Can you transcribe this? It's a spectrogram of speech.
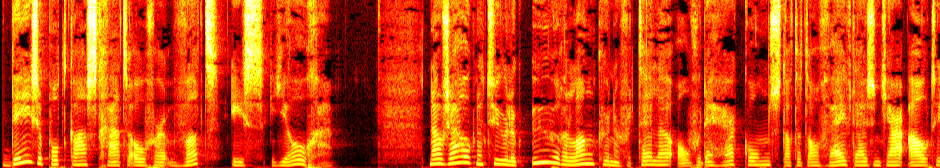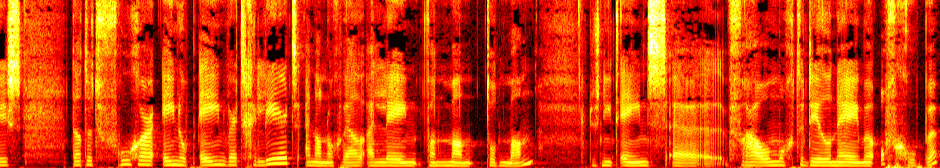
Deze podcast gaat over wat is yoga? Nou zou ik natuurlijk urenlang kunnen vertellen over de herkomst, dat het al 5000 jaar oud is, dat het vroeger één op één werd geleerd en dan nog wel alleen van man tot man. Dus niet eens uh, vrouwen mochten deelnemen of groepen.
